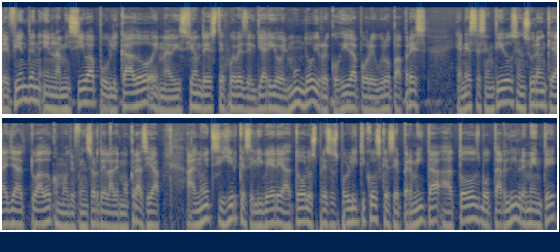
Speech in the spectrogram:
Defienden en la misiva publicado en la edición de este jueves del diario El Mundo y recogida por Europa Press en ese sentido, censuran que haya actuado como defensor de la democracia al no exigir que se libere a todos los presos políticos, que se permita a todos votar libremente,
